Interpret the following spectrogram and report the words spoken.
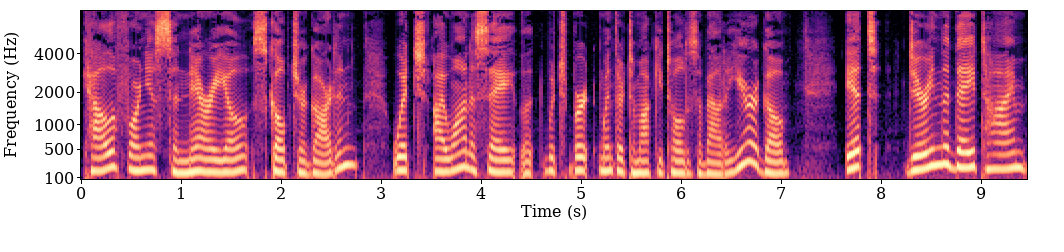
California Scenario Sculpture Garden, which I want to say, which Bert Winther Tamaki told us about a year ago. It during the daytime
